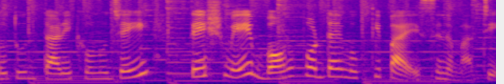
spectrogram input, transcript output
নতুন তারিখ অনুযায়ী তেইশ মে বড় পর্দায় মুক্তি পায় সিনেমাটি।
